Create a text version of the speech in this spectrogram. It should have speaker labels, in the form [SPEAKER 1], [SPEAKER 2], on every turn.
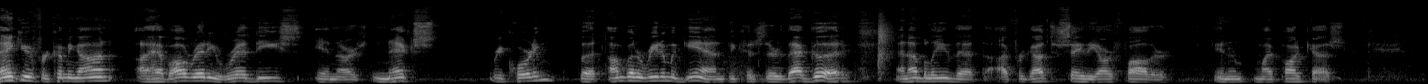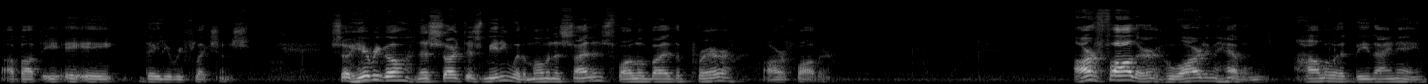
[SPEAKER 1] Thank you for coming on. I have already read these in our next recording, but I'm going to read them again because they're that good. And I believe that I forgot to say the Our Father in my podcast about the AA Daily Reflections. So here we go. Let's start this meeting with a moment of silence, followed by the prayer Our Father. Our Father, who art in heaven, hallowed be thy name.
